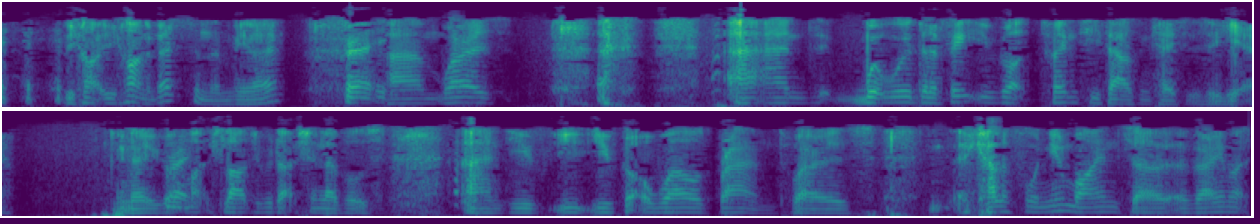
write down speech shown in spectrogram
you can't you can't invest in them, you know. right. Um, whereas, and with the Lafite, you've got 20,000 cases a year. You know, you've got Right. much larger production levels, and you've you, you've got a world brand. Whereas Californian wines are, are very much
